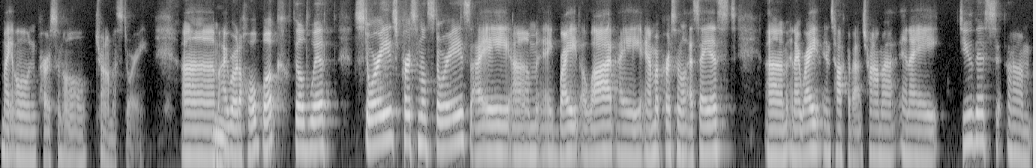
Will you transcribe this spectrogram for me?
my own personal trauma story. Um, mm. I wrote a whole book filled with stories, personal stories. I, um, I write a lot. I am a personal essayist, um, and I write and talk about trauma. And I do this um,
